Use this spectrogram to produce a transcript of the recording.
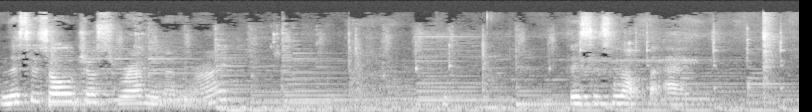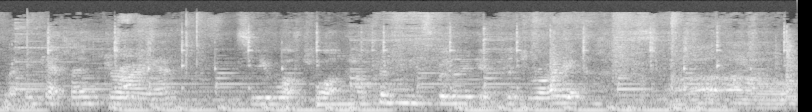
And this is all just random, right? This is not the aim. Let me get the dryer so you watch what happens when I get the dryer. Uh-oh.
